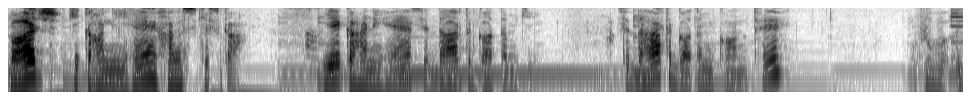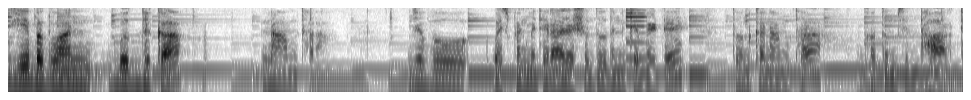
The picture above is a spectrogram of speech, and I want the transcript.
तो आज की कहानी है हंस किसका? ये कहानी है सिद्धार्थ गौतम की। सिद्धार्थ गौतम कौन थे? ये भगवान बुद्ध का नाम था। जब वो बचपन में थे राजा शुद्धोधन के बेटे तो उनका नाम था गौतम सिद्धार्थ।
